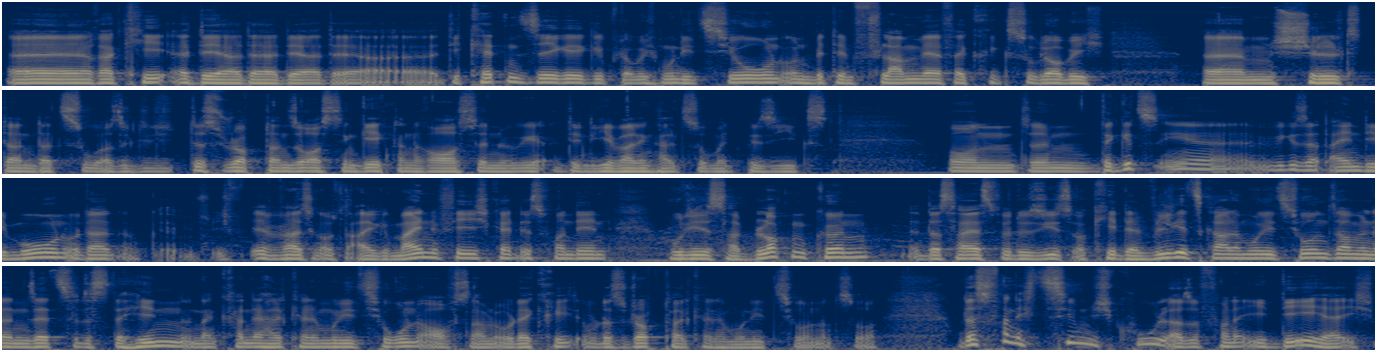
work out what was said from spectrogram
äh, Rake äh, der, der, der, der, die Kettensäge gibt, glaube ich, Munition und mit dem Flammenwerfer kriegst du, glaube ich, ähm, Schild dann dazu. Also die, das droppt dann so aus den Gegnern raus, wenn du den jeweiligen halt somit besiegst. Und ähm, da gibt es wie gesagt, einen Dämon oder ich, weiß nicht, ob es eine allgemeine Fähigkeit ist von denen, wo die das halt blocken können. Das heißt, wenn du siehst, okay, der will jetzt gerade Munition sammeln, dann setzt du das dahin und dann kann der halt keine Munition aufsammeln oder kriegt, oder das droppt halt keine Munition und so. Und das fand ich ziemlich cool, also von der Idee her. Ich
